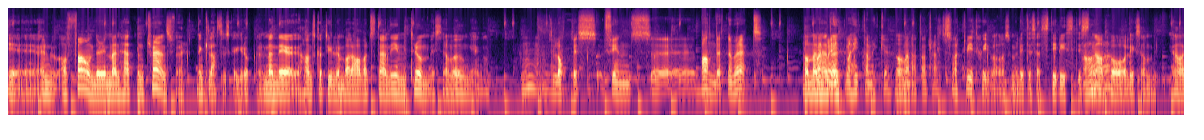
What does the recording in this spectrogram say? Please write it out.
eh, en av founder i Manhattan Transfer, den klassiska gruppen. Men det, han ska tydligen bara ha varit stand-in trummis när han var ung en gång. Mm, Loppis finns eh, bandet nummer ett. Ja, Man, hade man hittar mycket. Ja. Manhattan Trans. svartvit skiva va, som är lite så här stilistiskt Ja, snabb ja. och liksom, ja,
